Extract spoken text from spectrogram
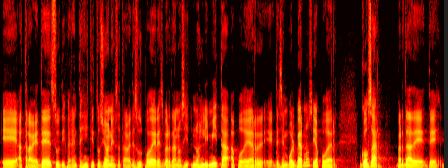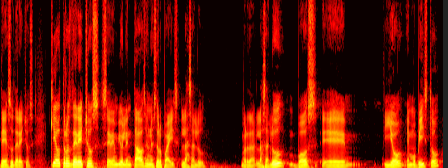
eh, a través de sus diferentes instituciones, a través de sus poderes, ¿verdad? Nos, nos limita a poder eh, desenvolvernos y a poder gozar, ¿verdad? De, de, esos derechos. ¿Qué otros derechos se ven violentados en nuestro país? La salud, ¿verdad? La salud, vos eh, y yo hemos visto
